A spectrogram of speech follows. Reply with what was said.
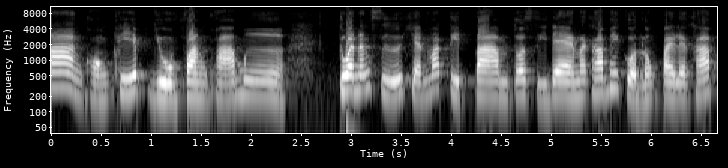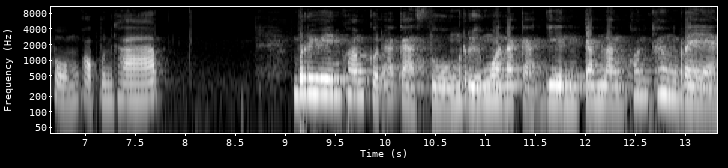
ล่างของคลิปอยู่ฝั่งขวามือ ตัวหนังสือเขียนว่าติดตามตัวสีแดงนะครับ ให้กดลงไปเลยครับผมขอบคุณครับ บริเวณความกดอากาศสูง หรือมวลอากาศเย็นกำลังค่อนข้างแรง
